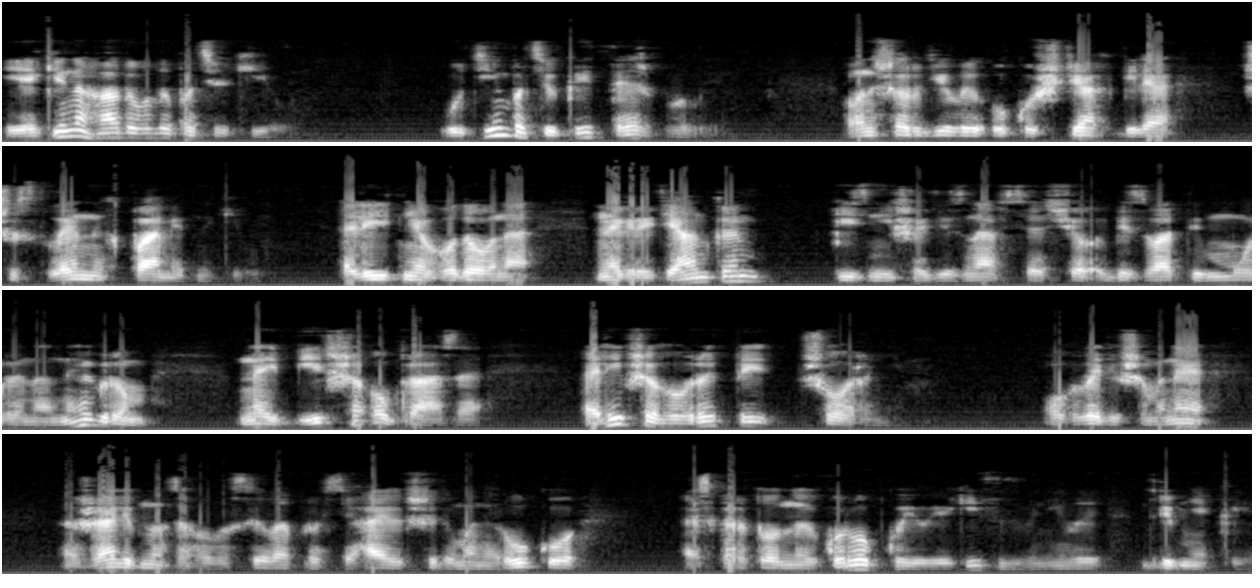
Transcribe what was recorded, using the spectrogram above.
які нагадували пацюків. Утім, пацюки теж були. Вони шарділи у кущах біля численних пам'ятників. Літня вгодована негритянка пізніше дізнався, що обізвати Мурина негром найбільша образа, а ліпше говорити чорні. Огледівши мене, жалібно заголосила, простягаючи до мене руку з картонною коробкою, в якій задзвеніли дрібняки.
